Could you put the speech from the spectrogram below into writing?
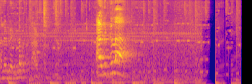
നല്ല വെള്ളം കാണിച്ചു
